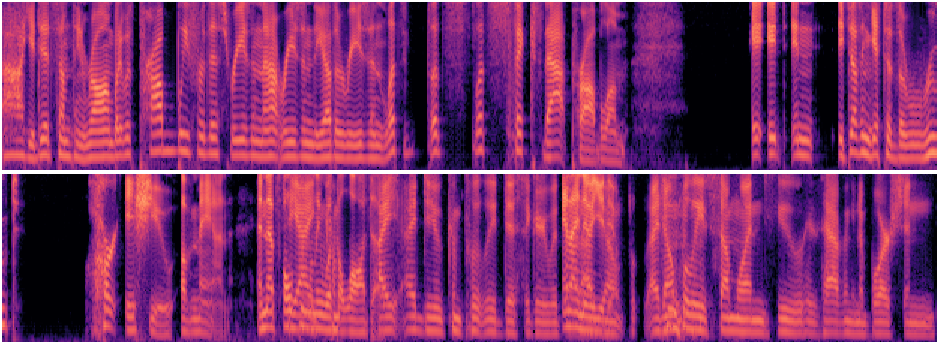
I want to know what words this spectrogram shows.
ah, you did something wrong, but it was probably for this reason, that reason, the other reason. Let's let's let's fix that problem. It it and it doesn't get to the root heart issue of man. And that's See, I ultimately what com- the law does. I, I do completely disagree with And that. I know you do. don't, I don't believe someone who is having an abortion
